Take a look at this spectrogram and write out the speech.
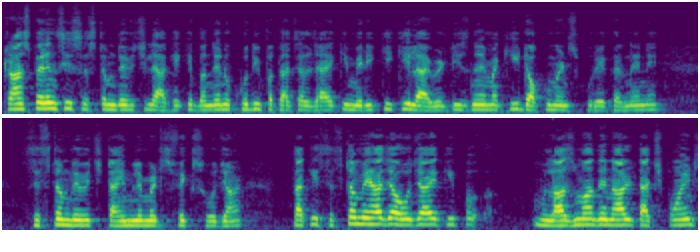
ਟਰਾਂਸਪੇਰੈਂਸੀ ਸਿਸਟਮ ਦੇ ਵਿੱਚ ਲਿਆ ਕੇ ਕਿ ਬੰਦੇ ਨੂੰ ਖੁਦ ਹੀ ਪਤਾ ਚੱਲ ਜਾਏ ਕਿ ਮੇਰੀ ਕੀ ਕੀ ਲਾਇਬਿਲਟੀਆਂ ਨੇ, ਮੈਂ ਕੀ ਡਾਕੂਮੈਂਟਸ ਪੂਰੇ ਕਰਨੇ ਨੇ। ਸਿਸਟਮ ਦੇ ਵਿੱਚ ਟਾਈਮ ਲਿਮਿਟਸ ਫਿਕਸ ਹੋ ਜਾਣ ਤਾਂ ਕਿ ਸਿਸਟਮ ਇਹੋ ਜਿਹਾ ਹੋ ਜਾਏ ਕਿ ਮੁਲਾਜ਼ਮਾਂ ਦੇ ਨਾਲ ਟੱਚ ਪੁਆਇੰਟਸ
